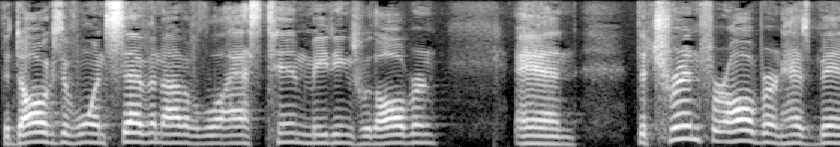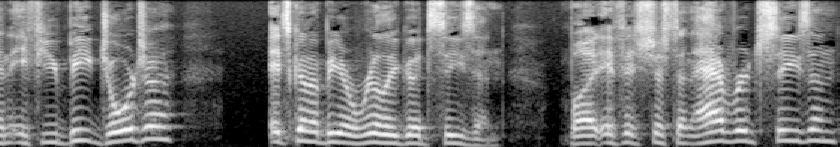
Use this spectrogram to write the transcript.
The Dogs have won seven out of the last 10 meetings with Auburn. And the trend for Auburn has been if you beat Georgia, it's going to be a really good season. But if it's just an average season,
